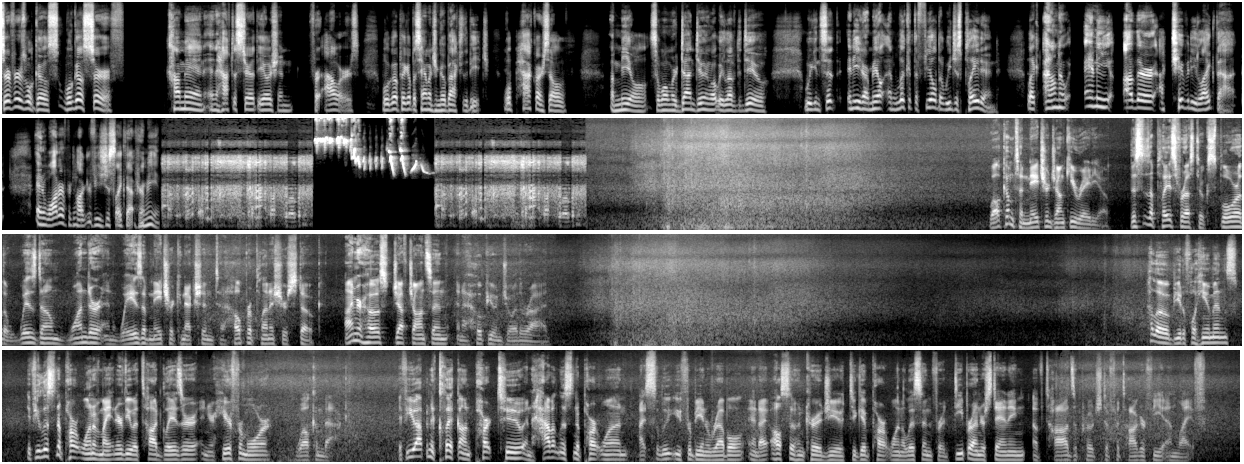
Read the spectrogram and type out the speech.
Surfers will go we'll go surf, come in and have to stare at the ocean for hours. Mm. We'll go pick up a sandwich and go back to the beach. We'll pack ourselves a meal so when we're done doing what we love to do, we can sit and eat our meal and look at the field that we just played in. Like I don't know any other activity like that. And water photography is just like that for me. Welcome to Nature Junkie Radio. This is a place for us to explore the wisdom, wonder, and ways of nature connection to help replenish your stoke. I'm your host, Jeff Johnson, and I hope you enjoy the ride. Hello, beautiful humans. If you listen to part one of my interview with Todd Glaser and you're here for more, welcome back. If you happen to click on part two and haven't listened to part one, I salute you for being a rebel. And I also encourage you to give part one a listen for a deeper understanding of Todd's approach to photography and life.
